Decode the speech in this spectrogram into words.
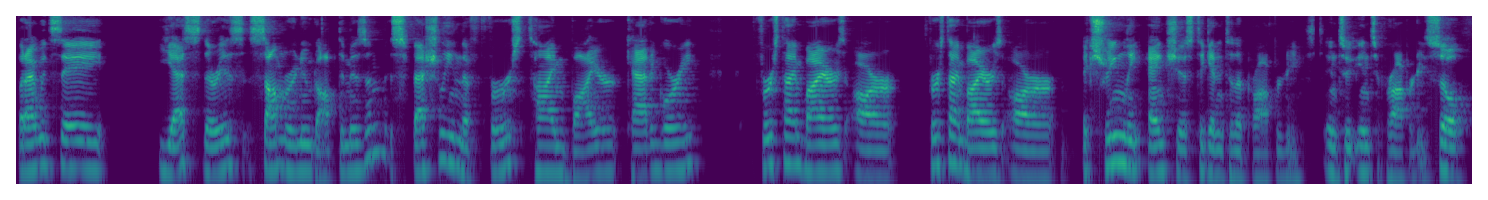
but I would say yes, there is some renewed optimism, especially in the first time buyer category. First time buyers are first time buyers are extremely anxious to get into the property into into properties. So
